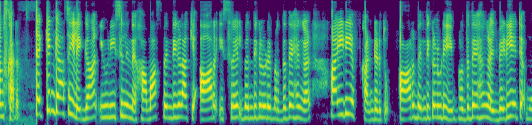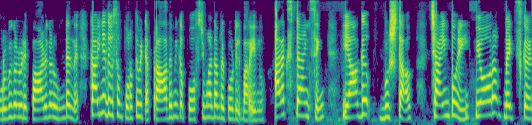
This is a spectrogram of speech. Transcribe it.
നമസ്കാരം. തെക്കൻ ഗാസയിലെ ഗാൻ യൂനീസിൽ നിന്ന് ഹമാസ് ബന്ദികളാക്കിയ ആറ് ഇസ്രയേൽ ബന്ദികളുടെ മൃതദേഹങ്ങൾ ഐ ഡി എഫ് കണ്ടെടുത്തു. ആറ് ബന്ദികളുടെയും മൃതദേഹങ്ങളിൽ വെടിയേറ്റ മുറിവുകളുടെ പാടുകൾ ഉണ്ടെന്ന് കഴിഞ്ഞ ദിവസം പുറത്തുവിട്ട പ്രാഥമിക പോസ്റ്റ്മോർട്ടം റിപ്പോർട്ടിൽ പറയുന്നു. Alex Dancyg Yagev Buchshtav Chaim Peri Yoram Metzger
